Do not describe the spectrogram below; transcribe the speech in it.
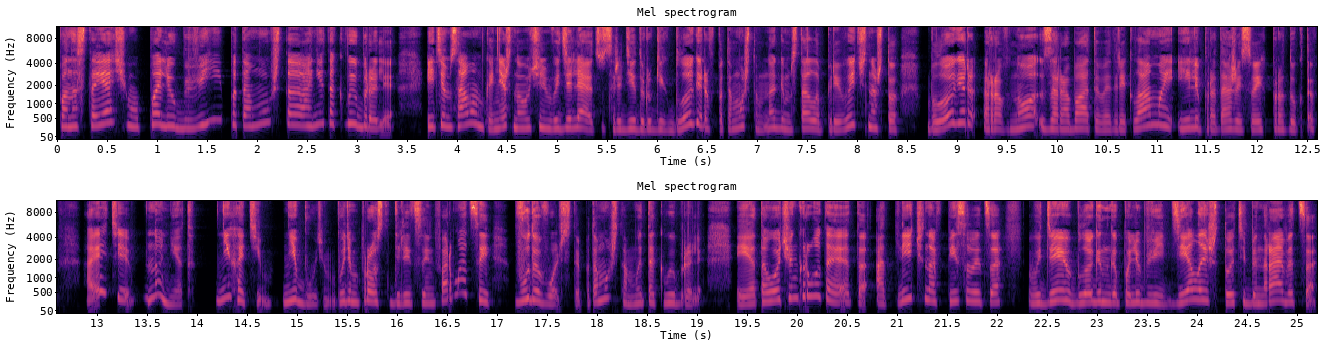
по-настоящему, по любви, потому что они так выбрали. И тем самым, конечно, очень выделяются среди других блогеров, потому что многим стало привычно, что блогер равно зарабатывает рекламой или продажей своих продуктов. А эти, ну нет, не хотим, не будем. Будем просто делиться информацией в удовольствие, потому что мы так выбрали. И это очень круто, это отлично вписывается в идею блогинга по любви. Делай, что тебе нравится,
